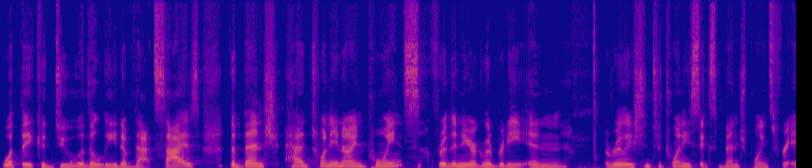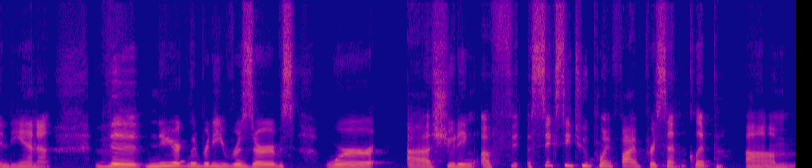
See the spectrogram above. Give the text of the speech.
what they could do with a lead of that size. The bench had 29 points for the New York Liberty in relation to 26 bench points for Indiana. The New York Liberty reserves were uh, shooting a, f- a 62.5% clip um,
